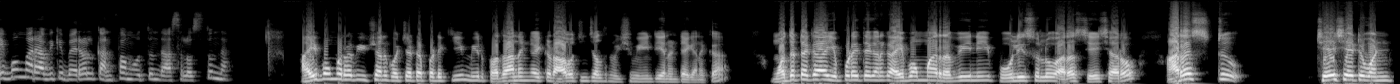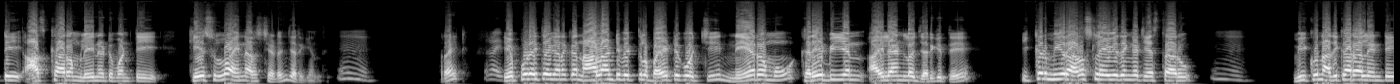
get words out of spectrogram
ఐబొమ్మ రవికి బెరోల్ కన్ఫర్మ్ అవుతుందా? అసలు వస్తుందా? ఐబొమ్మ రవి విషయానికి వచ్చేటప్పటికి మీరు ప్రధానంగా ఇక్కడ ఆలోచించాల్సిన విషయం ఏంటి అని అంటే గనక మొదటగా ఎప్పుడైతే గనక ఐబొమ్మ రవిని పోలీసులు అరెస్ట్ చేశారో అరెస్ట్ చేసేటువంటి ఆస్కారం లేనటువంటి కేసుల్లో ఆయన అరెస్ట్ చేయడం జరిగింది. రైట్ ఎప్పుడైతే గనక నాలాంటి వ్యక్తులు బయటకు వచ్చి నేరము కరేబియన్ ఐలాండ్లో జరిగితే ఇక్కడ మీరు అరెస్టులు ఏ విధంగా చేస్తారు? ఉమ్, మీకున్న అధికారాలు ఏంటి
